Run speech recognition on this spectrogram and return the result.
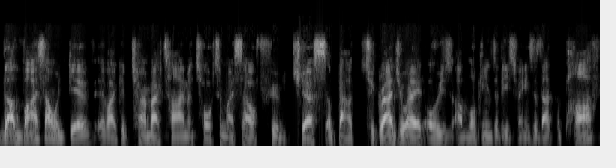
the advice I would give if I could turn back time and talk to myself who just about to graduate or who's I'm um, looking into these things is that the path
